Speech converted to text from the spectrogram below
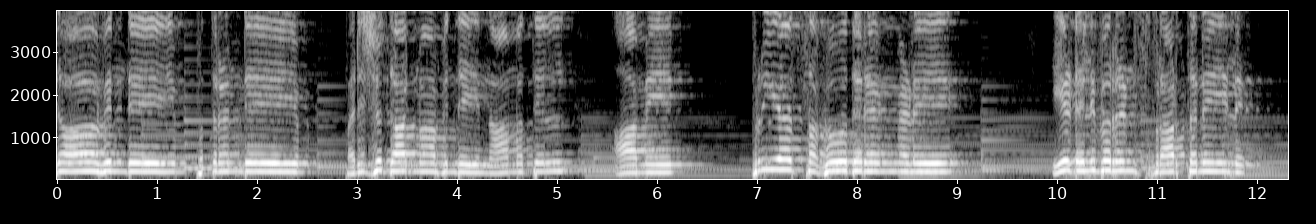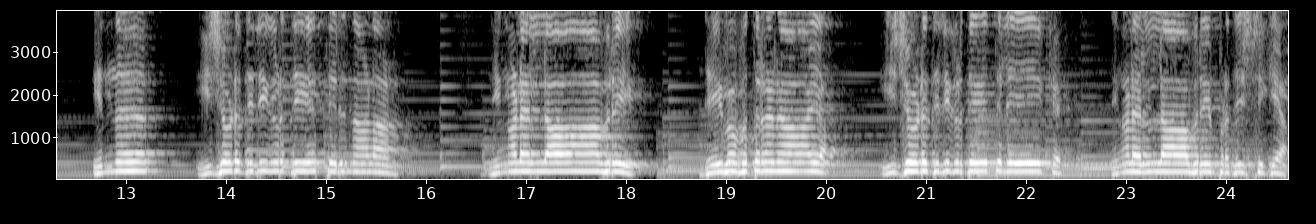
പിതാവിന്റെയും പുത്രന്റെയും പരിശുദ്ധാത്മാവിന്റെയും നാമത്തിൽ ആമേൻ. പ്രിയ സഹോദരങ്ങളെ ഈ ഡെലിവറൻസ് പ്രാർത്ഥനയിൽ ഇന്ന് ഈശോയുടെ തിരികൃതിയെ തിരുനാളാണ്. നിങ്ങളെല്ലാവരെയും ദൈവപുത്രനായ ഈശോയുടെ തിരികൃതയത്തിലേക്ക് നിങ്ങളെല്ലാവരെയും പ്രതിഷ്ഠിക്കുക.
